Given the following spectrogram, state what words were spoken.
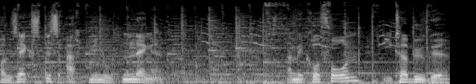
von sechs bis acht Minuten Länge. Am Mikrofon Dieter Bügel.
